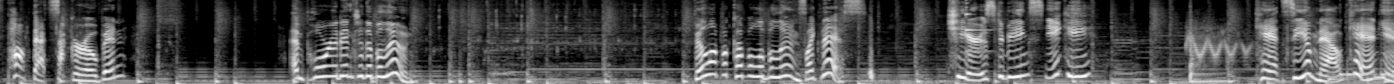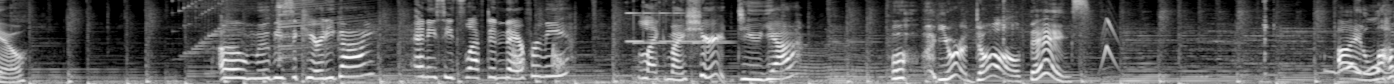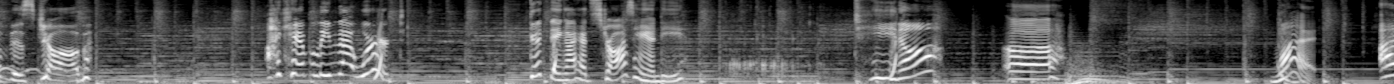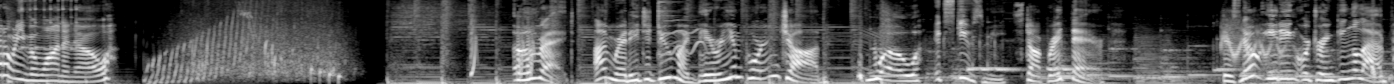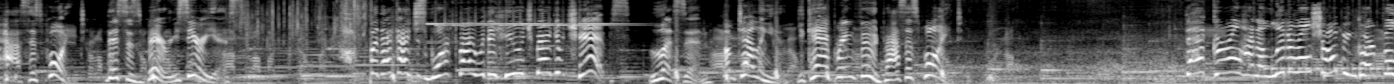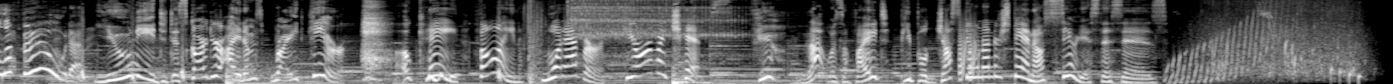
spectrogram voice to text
Pop that sucker open. And pour it into the balloon. Fill up a couple of balloons like this. Cheers to being sneaky. Can't see him now, can you? Oh, movie security guy? Any seats left in there for me? Like my shirt, do ya? Oh, you're a doll, thanks! I love this job. I can't believe that worked! Good thing I had straws handy. Tina? Uh… What? I don't even want to know. Alright. I'm ready to do my very important job. Whoa. Excuse me. Stop right there. There's no eating or drinking allowed past this point. This is very serious. But that guy just walked by with a huge bag of chips! Listen, I'm telling you, you can't bring food past this point. That girl had a literal shopping cart full of food! You need to discard your items right here. okay, fine. Whatever. Here are my chips. Phew, that was a fight. People just don't understand how serious this is.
